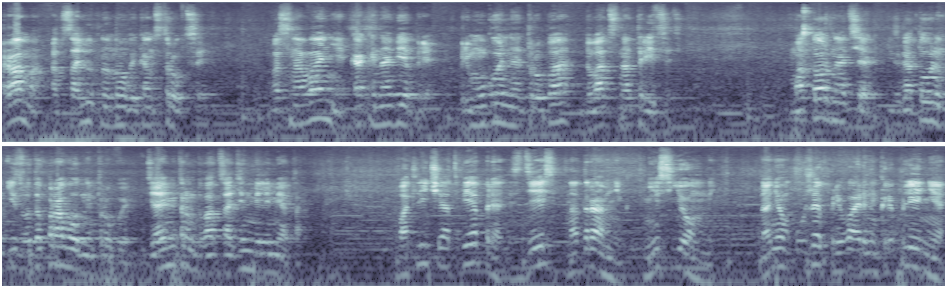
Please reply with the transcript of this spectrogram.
Рама абсолютно новой конструкции. В основании, как и на вепре, прямоугольная труба 20 на 30. Моторный отсек изготовлен из водопроводной трубы диаметром 21 мм. В отличие от вепря, здесь надрамник несъемный. На нем уже приварены крепления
